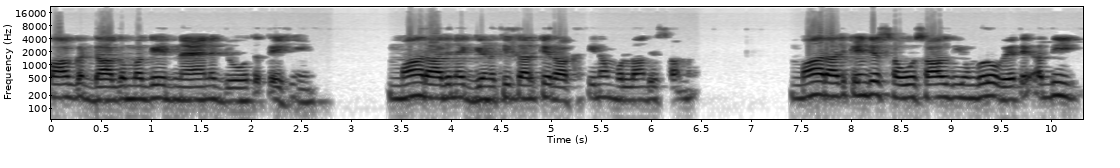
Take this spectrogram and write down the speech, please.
ਪੱਗ ਡਗ ਮਗੇ ਨੈਣ ਜੋਤ ਤੇ ਹੀ ਮਹਾਰਾਜ ਨੇ ਗਿਣਤੀ ਕਰਕੇ ਰੱਖਤੀ ਨਾ ਮੁੱਲਾਂ ਦੇ ਸਾਹਮਣੇ। ਮਹਾਰਾਜ ਕਹਿੰਦੇ 100 ਸਾਲ ਦੀ ਉਮਰ ਹੋਵੇ ਤੇ ਅੱਧੀ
